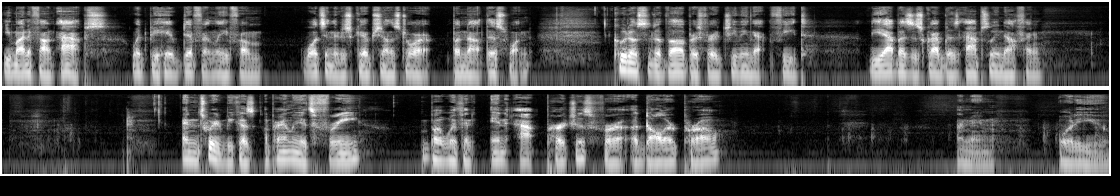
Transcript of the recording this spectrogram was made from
You might have found apps which behave differently from what's in the description on the store, but not this one. Kudos to developers for achieving that feat. The app as described does absolutely nothing. And it's weird because apparently it's free, but with an in app purchase for a dollar pro. I mean, what are you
